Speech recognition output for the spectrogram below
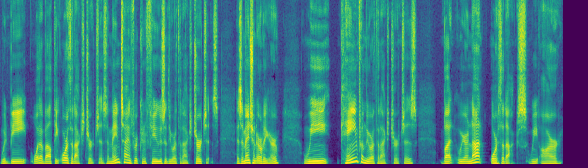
would be what about the Orthodox churches? And many times we're confused with the Orthodox churches. As I mentioned earlier, we came from the Orthodox churches, but we are not Orthodox. We are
